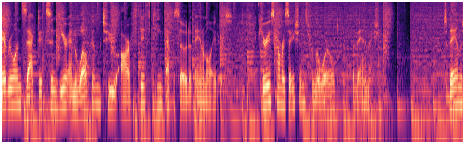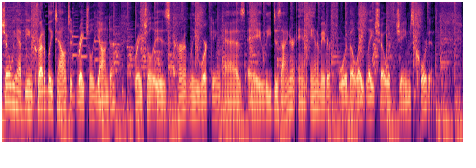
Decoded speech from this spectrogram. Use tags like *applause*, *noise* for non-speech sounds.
Hey everyone, Zach Dixon here, and welcome to our 15th episode of Animalators curious conversations from the world of animation. Today on the show, we have the incredibly talented Rachel Yanda. Rachel is currently working as a lead designer and animator for The Late Late Show with James Corden.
